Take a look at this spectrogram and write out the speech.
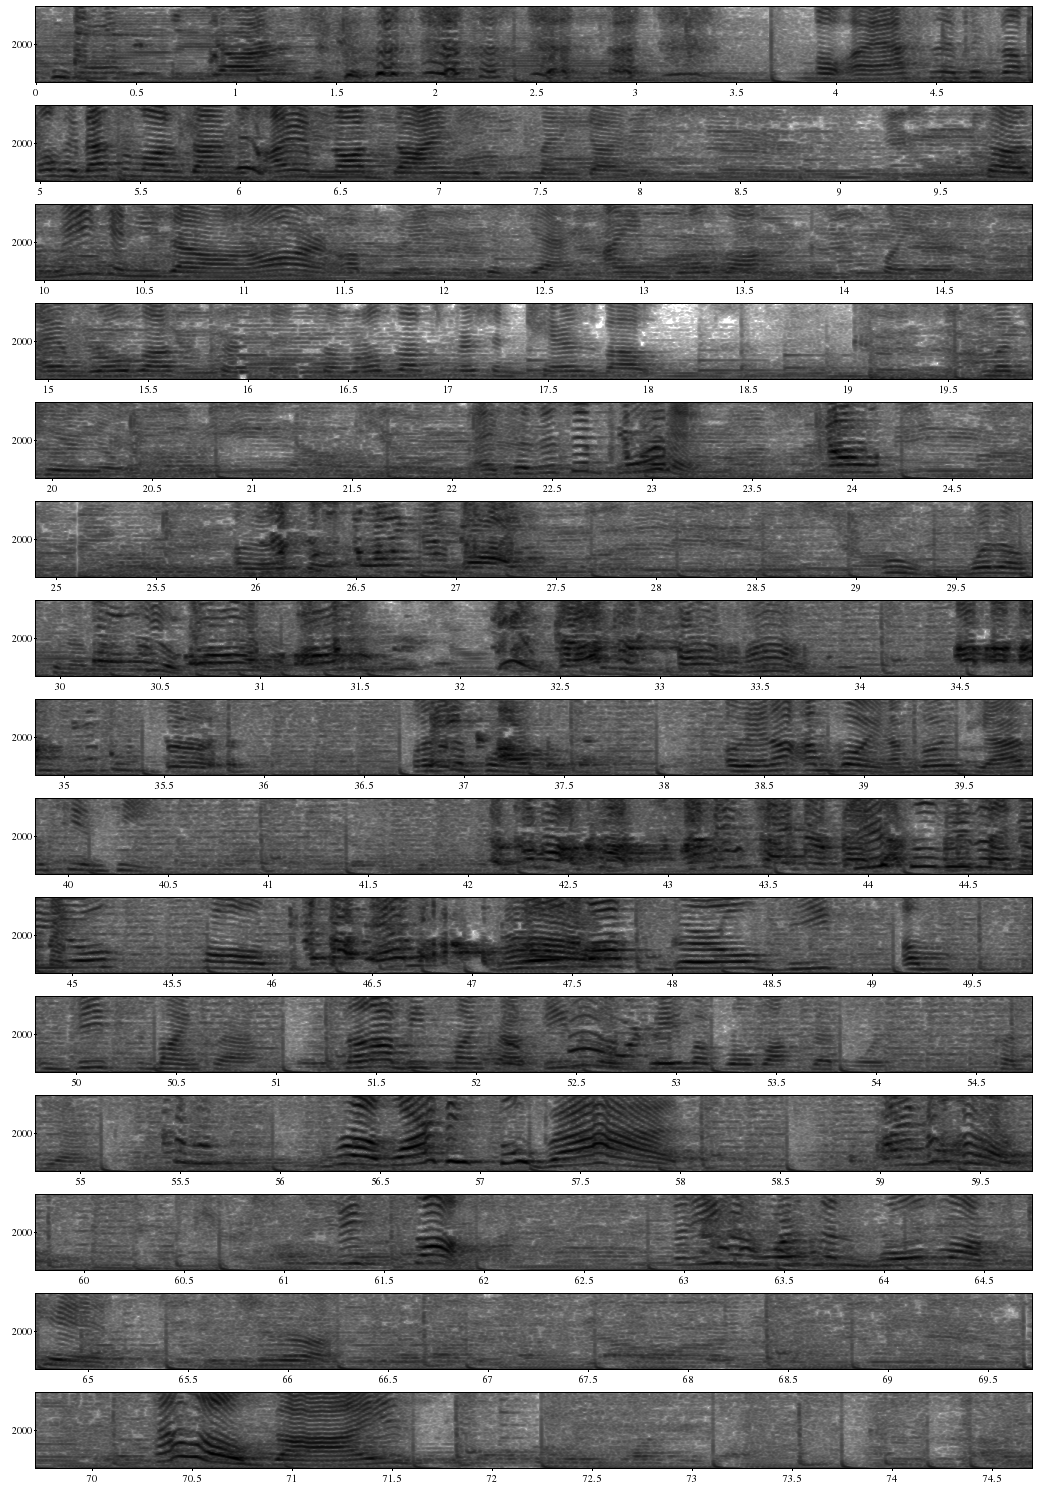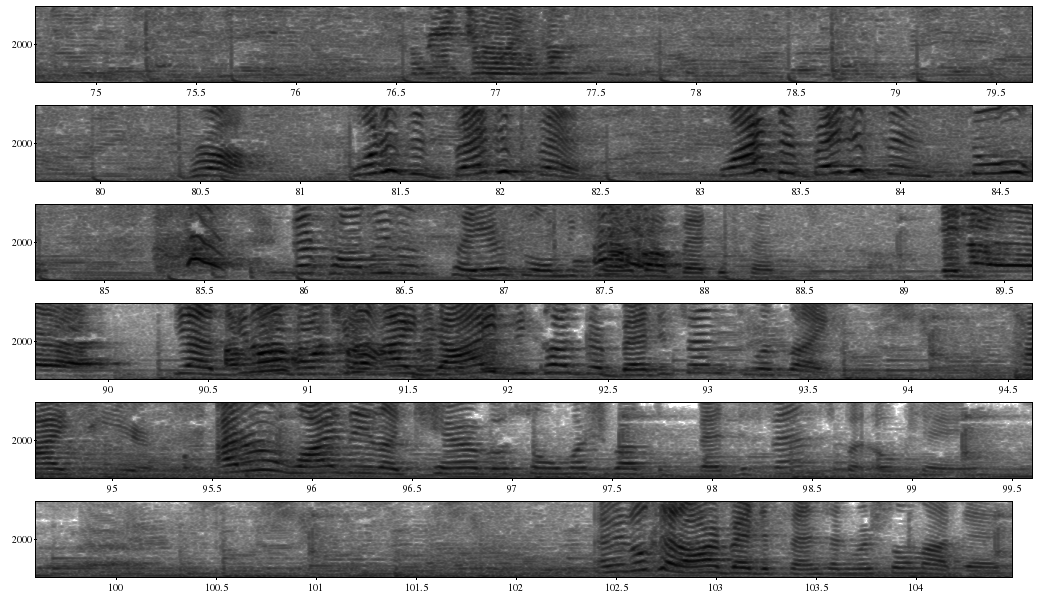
He needs a CPR. oh, I accidentally picked up. Okay, that's a lot of diamonds. I am not dying with these many diamonds. Because we can use that on our upgrades. Because yes, I am Roblox good player. I am Roblox person. So Roblox person cares about materials. Because it's important. No, Okay, just destroying this guy. Ooh, what else can I Oh, buy? Oh, oh. These guys are so rude. I, I, I'm beating the What's the point? out of them. Okay, now I'm going. I'm going to you. I have a TNT. Uh, come on, come on. I'm inside their bed. This I'm will be the video called Get the hell out. Roblox girl beats um beats Minecraft. No, not beats Minecraft. Beats a game of Roblox Bed Wars. Cause yes. Bruh, why are they so bad? I know. They suck. They're even worse than Roblox kids. Bruh. Hello, guys. Rejoined. Bruh, what is this bed defense? Why is their bed defense so... They're probably those players who only care about bed defense. Yeah. Yeah, I'm you know, you know, I died because their bed defense was like high tier. I don't know why they like care about so much about the bed defense, but okay. I mean, look at our bed defense, and we're still not dead.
